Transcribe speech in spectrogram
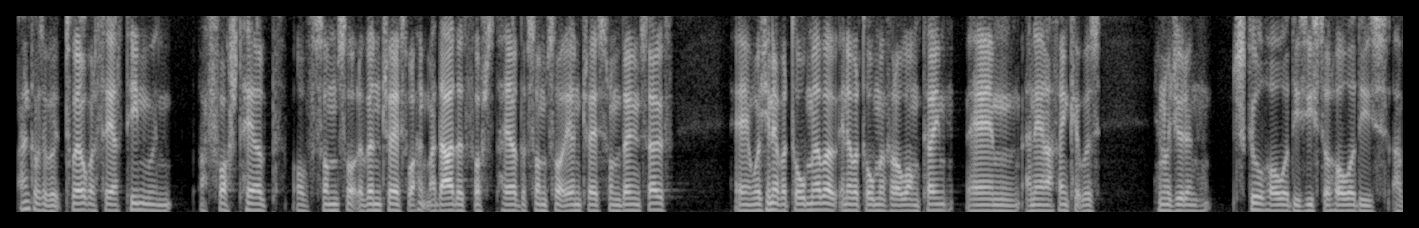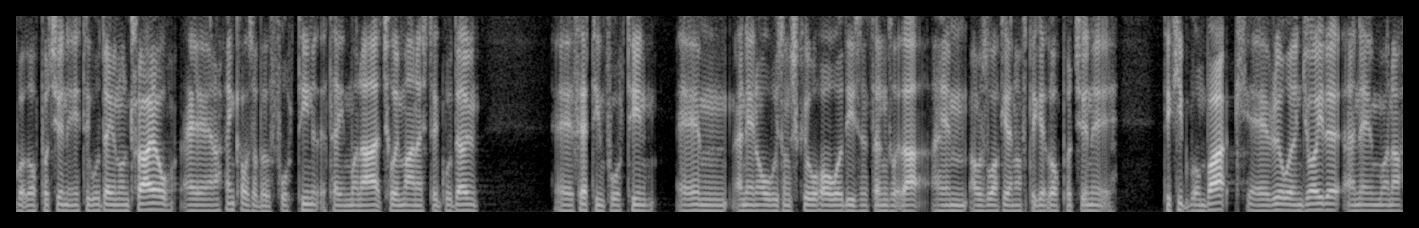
I think I was about 12 or 13 when I first heard of some sort of interest. Well, I think my dad had first heard of some sort of interest from down south, um, which he never told me about. He never told me for a long time. Um, and then I think it was, you know, during school holidays, Easter holidays, I got the opportunity to go down on trial. Uh, and I think I was about 14 at the time when I actually managed to go down, uh, 13, 14. Um, and then always on school holidays and things like that. Um, I was lucky enough to get the opportunity to keep going back. Uh, really enjoyed it, and then when I,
